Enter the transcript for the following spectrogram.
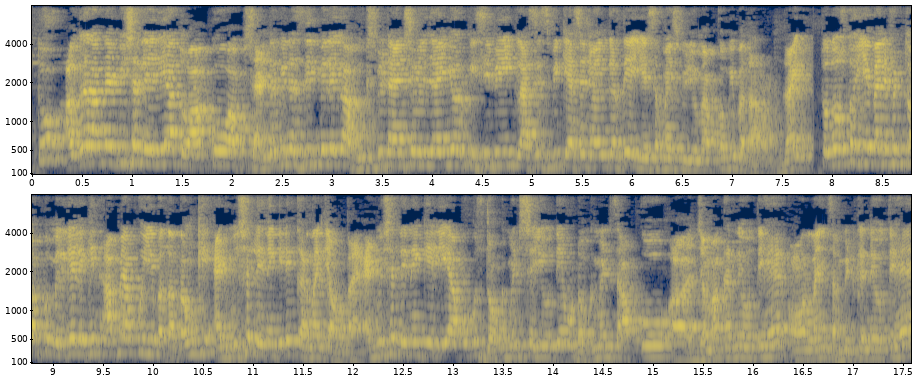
तो अगर आपने एडमिशन ले लिया तो आपको अब सेंटर भी नज़दीक मिलेगा बुक्स भी टाइम से मिल जाएँगी और पीसीबी क्लासेस भी कैसे ज्वाइन करते हैं, ये सब मैं इस वीडियो में आपको भी बता रहा हूँ राइट तो दोस्तों, ये बेनिफिट तो आपको मिल गया, लेकिन अब मैं आपको ये बताता हूँ कि एडमिशन लेने के लिए करना क्या होता है। एडमिशन लेने के लिए आपको कुछ डॉक्यूमेंट्स चाहिए होते हैं, वो डॉक्यूमेंट्स आपको जमा करने होते हैं ऑनलाइन सबमिट करने होते हैं।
